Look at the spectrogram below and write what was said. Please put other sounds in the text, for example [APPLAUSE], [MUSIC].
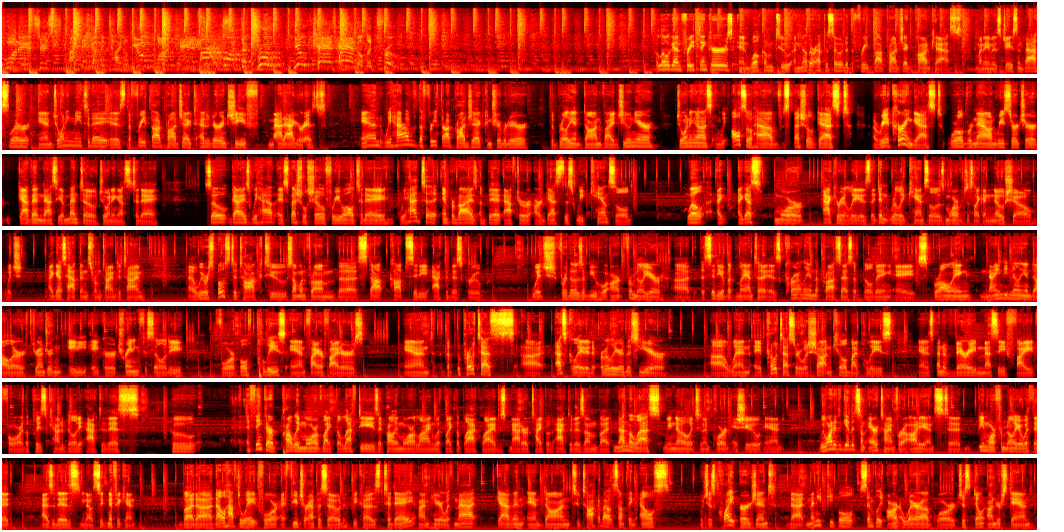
You want answers? I think I'm entitled. You want answers? I want the truth. You can't handle the truth. Hello again, free thinkers, and welcome to another episode of the Free Thought Project podcast. My name is Jason Bassler, and joining me today is the Free Thought Project editor in chief, Matt Agorist. And we have the Free Thought Project contributor, the brilliant Don Via Jr., joining us. And we also have special guest, a reoccurring guest, world renowned researcher Gavin Nascimento joining us today. So, guys, we have a special show for you all today. We had to improvise a bit after our guest this week canceled. Well, I, I guess more accurately is they didn't really cancel. It was more of just like a no show, which I guess happens from time to time. Uh, we were supposed to talk to someone from the Stop Cop City activist group, which, for those of you who aren't familiar, uh, the city of Atlanta is currently in the process of building a sprawling $90 million, 380 acre training facility for both police and firefighters. And the, the protests uh, escalated earlier this year uh, when a protester was shot and killed by police. And it's been a very messy fight for the police accountability activists who I think they're probably more of like the lefties. They probably more align with like the Black Lives Matter type of activism. But nonetheless, we know it's an important issue and we wanted to give it some airtime for our audience to be more familiar with it as it is, you know, significant. But uh, that will have to wait for a future episode because today I'm here with Matt, Gavin, and Don to talk about something else, which is quite urgent that many people simply aren't aware of or just don't understand.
